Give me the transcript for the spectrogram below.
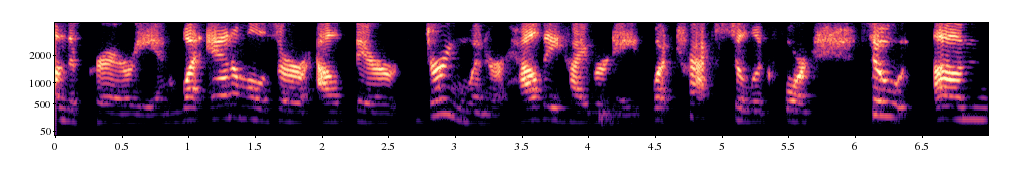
on the prairie and what animals are out there during winter, how they hibernate, what tracks to look for. So um,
